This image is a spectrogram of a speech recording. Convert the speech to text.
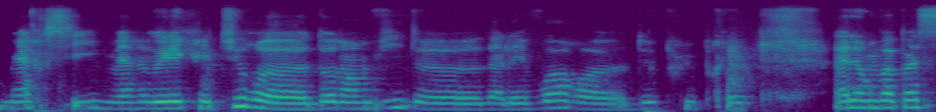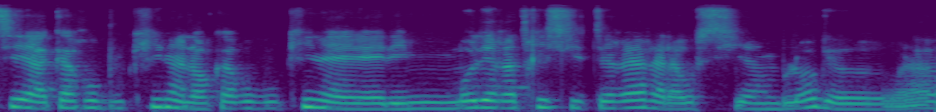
Merci. L'écriture euh, donne envie d'aller voir euh, de plus près. Allez, on va passer à Caro Bouquin. Alors, Caro Bouquin, elle, est modératrice littéraire. Elle a aussi un blog, euh, voilà,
